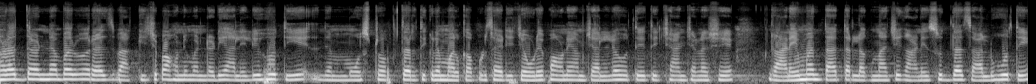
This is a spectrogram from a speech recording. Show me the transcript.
हळद दळण्याबरोबरच बाकीची पाहुणे मंडळी आलेली होती. मोस्ट ऑफ तर तिकडे मलकापूर साईडचे जेवढे पाहुणे आमचे आलेले होते ते छान छान असे गाणे म्हणतात. तर लग्नाचे गाणेसुद्धा चालू होते.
